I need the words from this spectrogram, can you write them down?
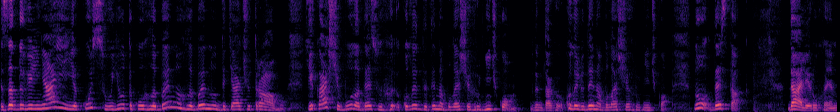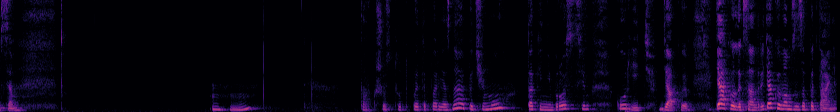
задовільняє якусь свою таку глибинну глибинну дитячу травму, яка ще була десь, коли дитина була ще грудничком. будемо Так, коли людина була ще грудничком. Ну, десь так. Далі рухаємося. Угу. Так, щось тут тепер я знаю, чому так і не бросив куріть. Дякую. Дякую, Олександре, дякую вам за запитання.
